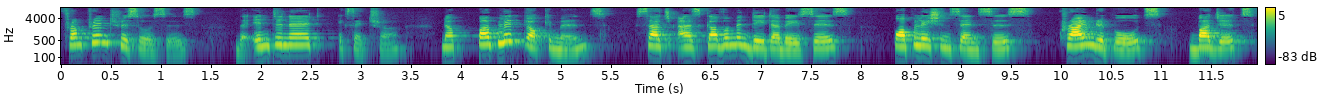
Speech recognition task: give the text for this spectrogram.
from print resources, the internet, etc. Now, public documents such as government databases, population census, crime reports, budgets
